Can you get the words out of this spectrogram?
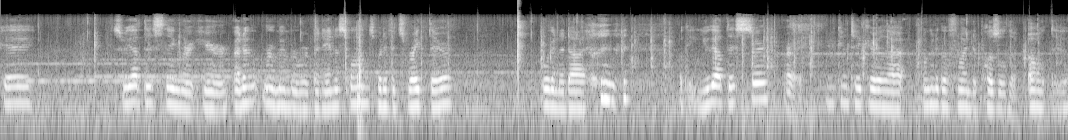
Okay. So we got this thing right here. I don't remember where banana spawns, but if it's right there, we're gonna die. okay, you got this, sir? Alright, you can take care of that. I'm gonna go find a puzzle that I'll do.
